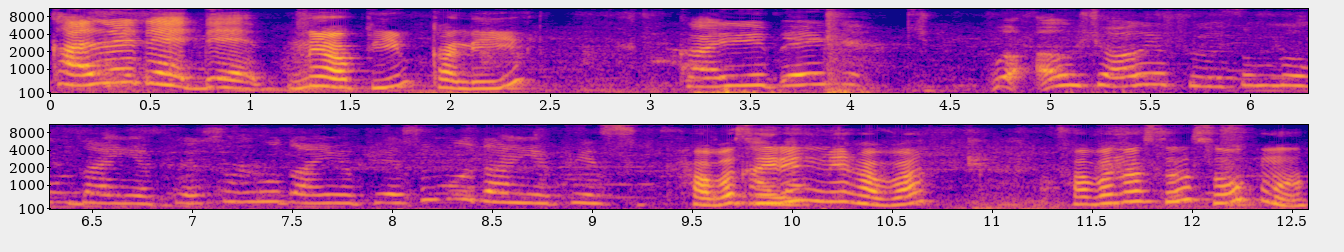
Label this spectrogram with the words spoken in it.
kale dedim. Ne yapayım kaleyi? Kaleyi bu aşağı yapıyorsun, buradan yapıyorsun, buradan yapıyorsun, buradan yapıyorsun. Hava serin mi hava? Hava nasıl? Soğuk mu?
